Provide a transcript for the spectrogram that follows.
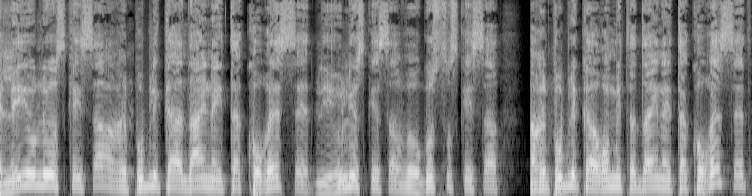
בלי יוליוס קיסר הרפובליקה עדיין הייתה קורסת, בלי יוליוס קיסר ואוגוסטוס קיסר הרפובליקה הרומית עדיין הייתה קורסת,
